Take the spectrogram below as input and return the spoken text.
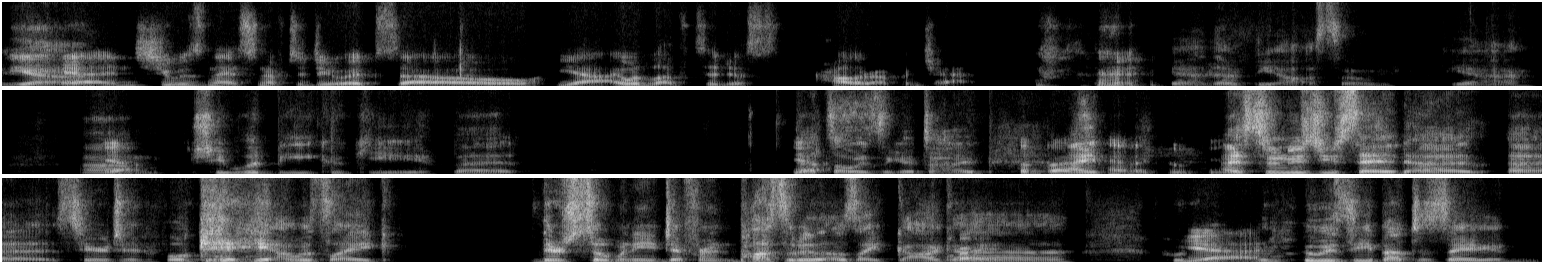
Yeah. And she was nice enough to do it. So yeah, I would love to just call her up and chat. Yeah, that would be awesome. Yeah. Um, Yeah. She would be kooky, but Yes. that's always a good time. the best I- kind of kooky. As soon as you said uh, uh, stereotypical gay, I was like, there's so many different possibilities. I was like, Gaga. Right. Who, Yeah. Who is he about to say? And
